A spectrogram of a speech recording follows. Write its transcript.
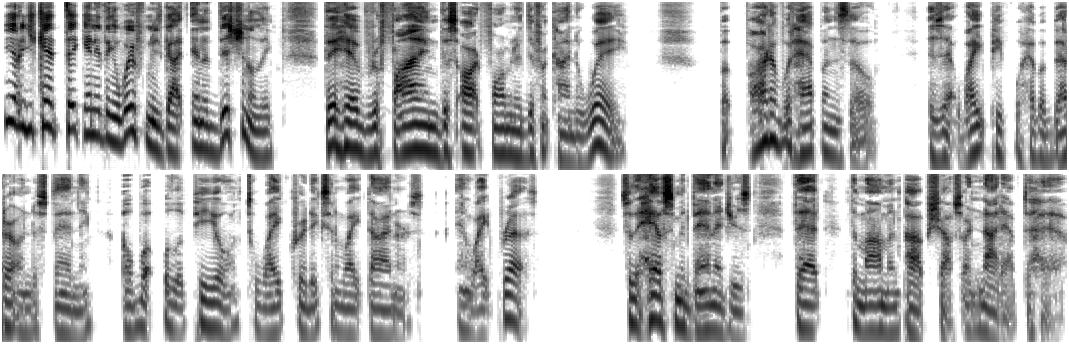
You know, you can't take anything away from these guys. And additionally, they have refined this art form in a different kind of way. But part of what happens, though, is that white people have a better understanding of what will appeal to white critics and white diners and white press. So they have some advantages that the mom and pop shops are not apt to have.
